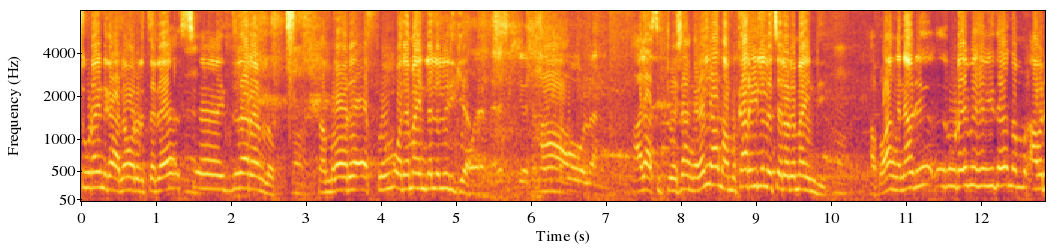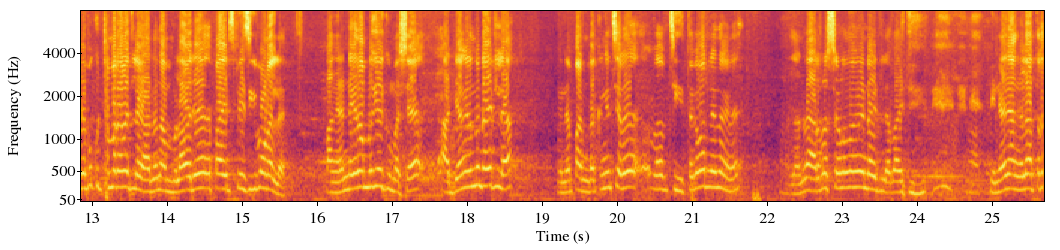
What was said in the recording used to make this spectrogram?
ചൂടായിട്ടുണ്ട് കാരണം ഓരോരുത്തരുടെ ഇത് വേറെ ആണല്ലോ നമ്മൾ ഓരോ എപ്പോഴും ഒരേ മൈൻഡിലല്ലോ ഇരിക്കുക ആ. അല്ല സിറ്റുവേഷൻ അങ്ങനെയല്ല. നമുക്കറിയില്ലല്ലോ ചിലരുടെ മൈൻഡ് അപ്പോൾ അങ്ങനെ അവർ റൂഡായി ബിഹേവ് ചെയ്താൽ നമ്മൾ അവരെ കുറ്റം പറയാൻ പറ്റില്ല. കാരണം നമ്മൾ അവർ പ്രൈവറ്റ് സ്പേസിലേക്ക് പോകണല്ലേ അപ്പൊ അങ്ങനെ ഉണ്ടെങ്കിൽ നമ്മൾ കേൾക്കും. പക്ഷെ അടി അങ്ങനെയൊന്നും ഉണ്ടായിട്ടില്ല. പിന്നെ പണ്ടൊക്കെ ഇങ്ങനെ ചില വ- ചീത്തൊക്കെ പറഞ്ഞിരുന്നു അങ്ങനെ. അല്ലാണ്ട് വേറെ പ്രശ്നങ്ങളൊന്നും ഉണ്ടായിട്ടില്ല. പിന്നെ ഞങ്ങൾ അത്ര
